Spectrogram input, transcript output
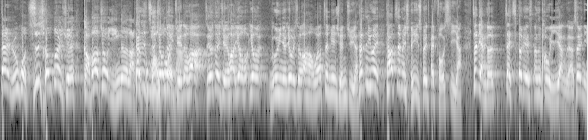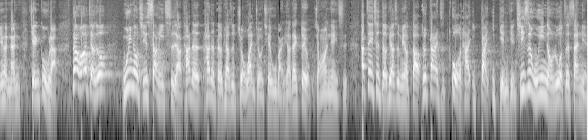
但如果直球对决，搞不好就赢了啦。但是直球对决的话，直球对决的话，又又吴云牛就会说啊，我要正面选举啊。但是因为他正面选举，所以才佛系呀。这两个在策略上是不一样的，所以你很难兼顾啦。那我要讲说，吴云龙其实上一次啊，他的他的得票是九万九千五百票，在对蒋万那一次，他这一次得票是没有到，就大概只过他一半一点点。其实吴云龙如果这三年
